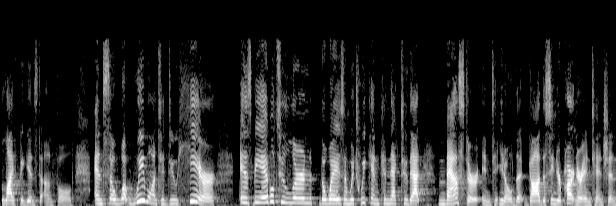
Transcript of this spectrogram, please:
Life begins to unfold. And so, what we want to do here is be able to learn the ways in which we can connect to that master, you know, that God, the senior partner intention,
